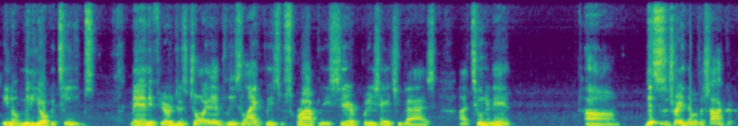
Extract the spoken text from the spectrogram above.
you know mediocre teams. Man, if you're just joining, please like, please subscribe, please share. Appreciate you guys uh, tuning in. Um, this is a trade that was a shocker.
